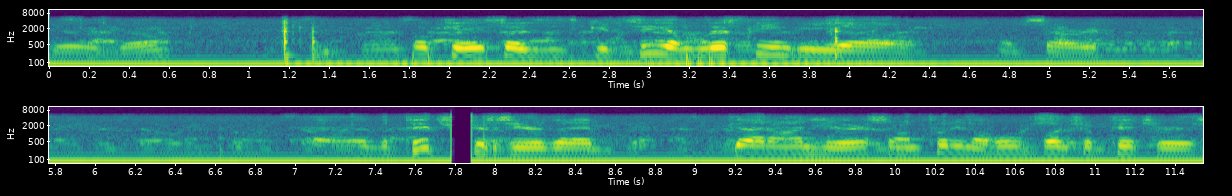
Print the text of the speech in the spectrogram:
here we go. Okay, so as you can see, I'm listing the, uh, I'm sorry, uh, the pictures here that I've got on here, so I'm putting a whole bunch of pictures.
